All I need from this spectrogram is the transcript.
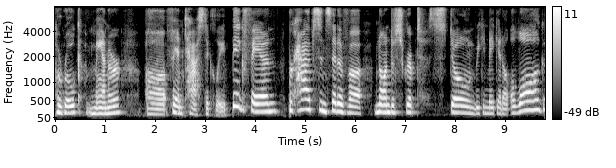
heroic manner, uh, fantastically. Big fan. Perhaps instead of a nondescript stone, we can make it a, a log,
